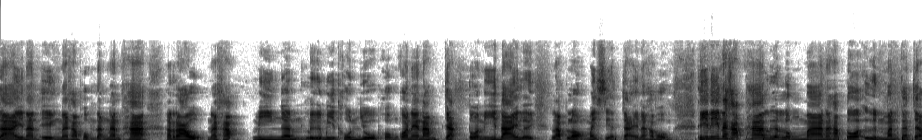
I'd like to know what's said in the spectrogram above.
ได้นั่นเองนะครับผมดังนั้นถ้าเรานะครับมีเงินหรือมีทุนอยู่ ผมก็แนะนำจัดตัวนี้ได้เลย รับรองไม่เสียใจนะครับผมทีนี้นะครับถ้าเลื่อนลงมานะครับ ตัวอื่นมันก็จะ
